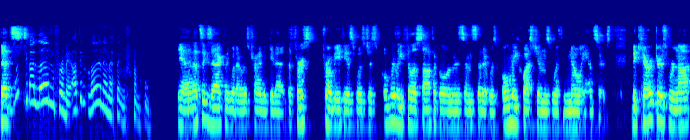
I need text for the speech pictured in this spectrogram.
That's- What did I learn from it? I didn't learn anything from it. Yeah, that's exactly what I was trying to get at. The first Prometheus was just overly philosophical in the sense that it was only questions with no answers. The characters were not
